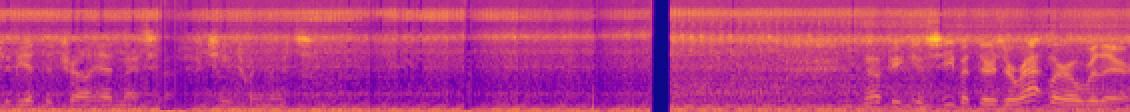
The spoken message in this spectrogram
Should be at the trailhead in the next about 15, 20 minutes. I don't know if you can see, but there's a rattler over there.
